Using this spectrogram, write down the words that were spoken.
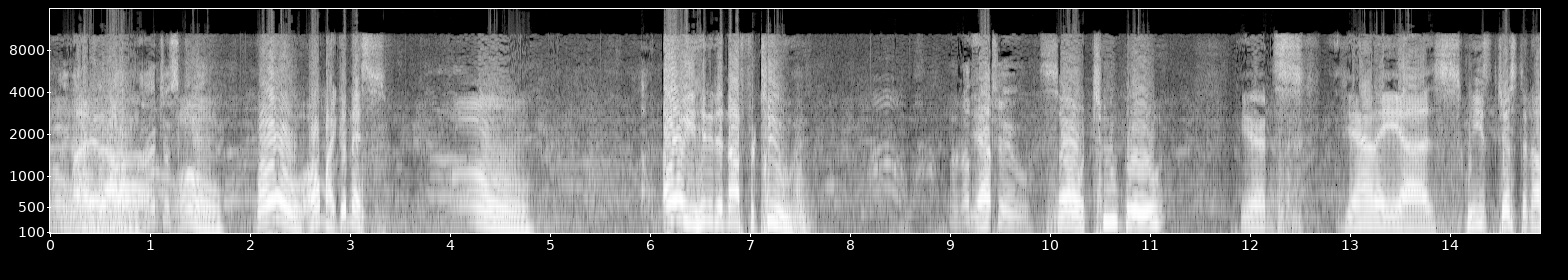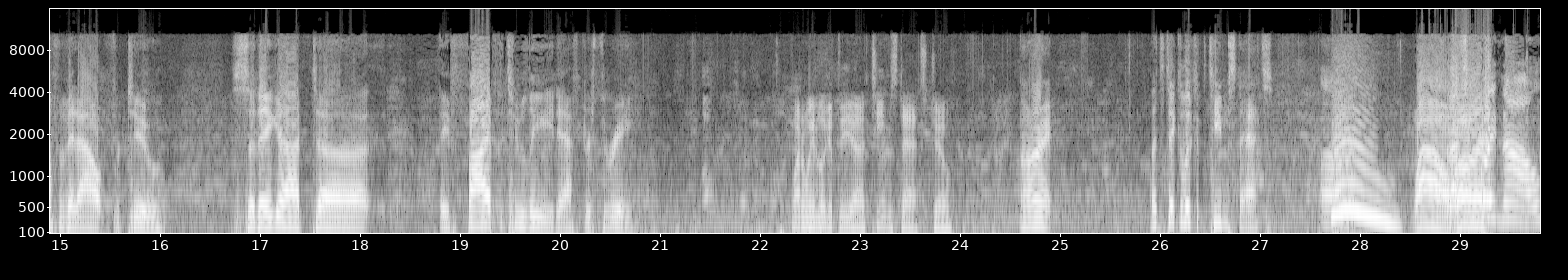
Whoa. Let it out. I just Whoa. Whoa! Oh my goodness! Whoa. Oh, you hit it enough for two. enough Yep. for two. So two blue, and s- yeah, they uh, squeezed just enough of it out for two. So they got uh, a five to two lead after three. Why don't we look at the uh, team stats, Joe? All right, let's take a look at the team stats. Uh, Woo! Wow! As all of right. right now,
